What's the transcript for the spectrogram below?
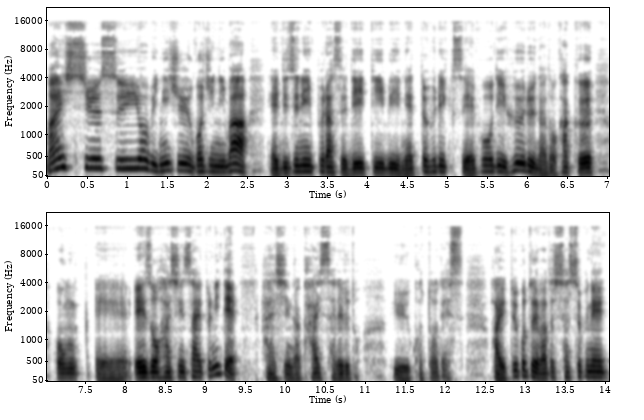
毎週水曜日25時には、えー、ディズニープラス、DTV、Netflix、FOD、Hulu など各音、えー、映像配信サイトにて配信が開始されるということです。はい。ということで私早速ね、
